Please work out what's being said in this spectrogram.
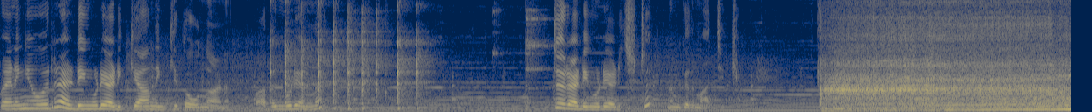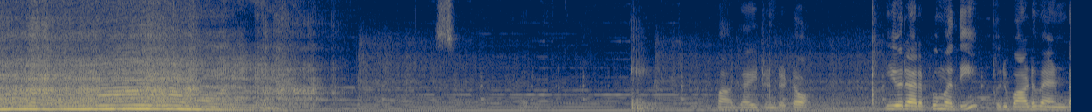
വേണമെങ്കിൽ ഒരു അടിയും കൂടി അടിക്കാമെന്ന് എനിക്ക് തോന്നുകയാണ് അപ്പോൾ അതും കൂടി ഒന്ന് ഒറ്റ ഒരു അടിയും കൂടി അടിച്ചിട്ട് നമുക്കിത് മാറ്റിക്കാം. പാകമായിട്ടുണ്ട് കേട്ടോ ഈ ഒരു അരപ്പ് മതി. ഒരുപാട് വേണ്ട.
